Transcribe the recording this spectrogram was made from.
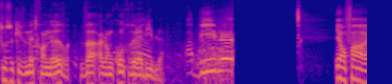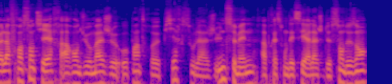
tout ce qu'il veut mettre en œuvre, va à l'encontre de la Bible. Et enfin, euh, la France entière a rendu hommage au peintre Pierre Soulages, une semaine après son décès à l'âge de 102 ans.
